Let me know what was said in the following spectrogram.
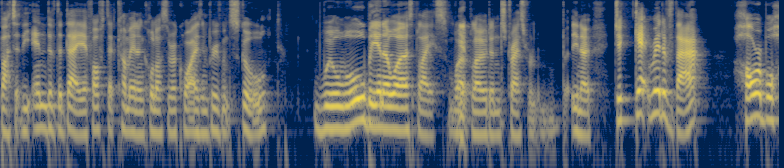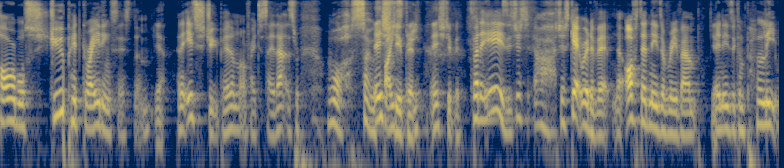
But at the end of the day, if Ofsted come in and call us a requires improvement school, we'll all be in a worse place. Workload and stress, you know, just get rid of that horrible, horrible, stupid grading system. Yeah. And it is stupid. I'm not afraid to say that. It's whoa, so It's feisty. stupid. It's stupid. But it is. It's just oh, just get rid of it. Now, Ofsted needs a revamp. Yeah. It needs a complete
